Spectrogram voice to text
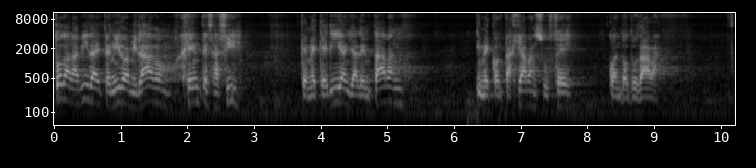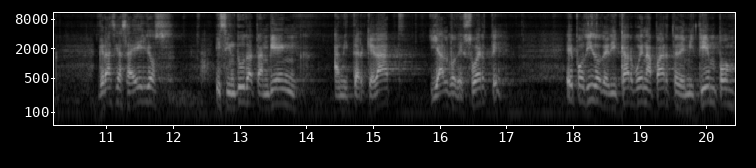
Toda la vida he tenido a mi lado gentes así que me querían y alentaban y me contagiaban su fe cuando dudaba. Gracias a ellos y sin duda también a mi terquedad y algo de suerte, he podido dedicar buena parte de mi tiempo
